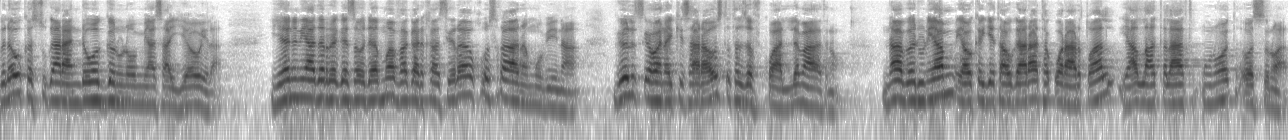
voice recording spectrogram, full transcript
ብለው ከእሱ ጋር እንደወገኑ ነው የሚያሳየው ይላል ይህንን ያደረገ ሰው ደግሞ ፈቀድ ከሲረ ኩስራነ ሙቢና ግልጽ የሆነ ኪሳራ ውስጥ ተዘፍቋል ማለት ነው። እና በዱንያም ያው ከጌታው ጋር ተቆራርጧል። የአላህ ጥላት ሆኖ ተወስኗል።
